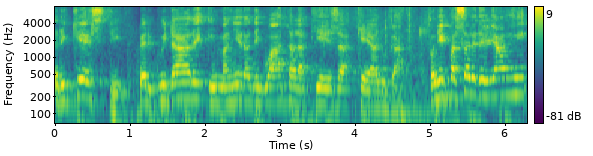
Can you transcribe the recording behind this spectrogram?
richiesti per guidare in maniera adeguata la Chiesa che è a Lugano. Con il passare degli anni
